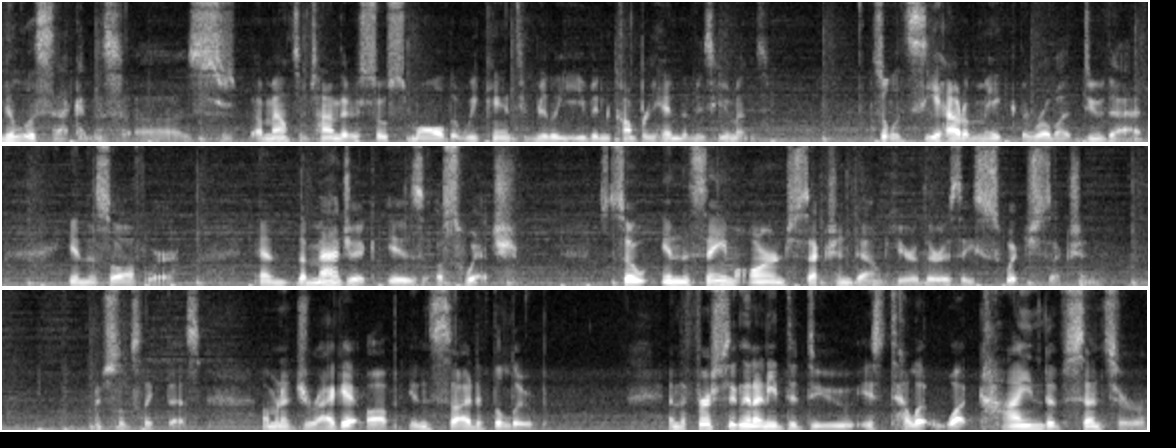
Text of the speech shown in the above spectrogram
milliseconds, uh, amounts of time that are so small that we can't really even comprehend them as humans. So let's see how to make the robot do that in the software. And the magic is a switch. So in the same orange section down here, there is a switch section, which looks like this. I'm going to drag it up inside of the loop and the first thing that I need to do is tell it what kind of sensor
